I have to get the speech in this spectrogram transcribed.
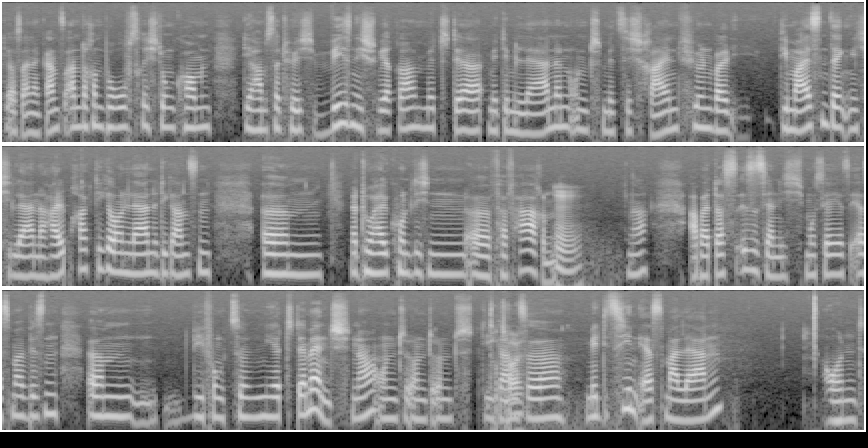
die aus einer ganz anderen Berufsrichtung kommen, die haben es natürlich wesentlich schwerer mit, der, mit dem Lernen und mit sich reinfühlen, weil die meisten denken, ich lerne Heilpraktiker und lerne die ganzen ähm, naturheilkundlichen äh, Verfahren. Mhm. Ne? Aber das ist es ja nicht. Ich muss ja jetzt erstmal wissen, ähm, wie funktioniert der Mensch ne? und, und, und die Total. ganze Medizin erstmal lernen. Und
